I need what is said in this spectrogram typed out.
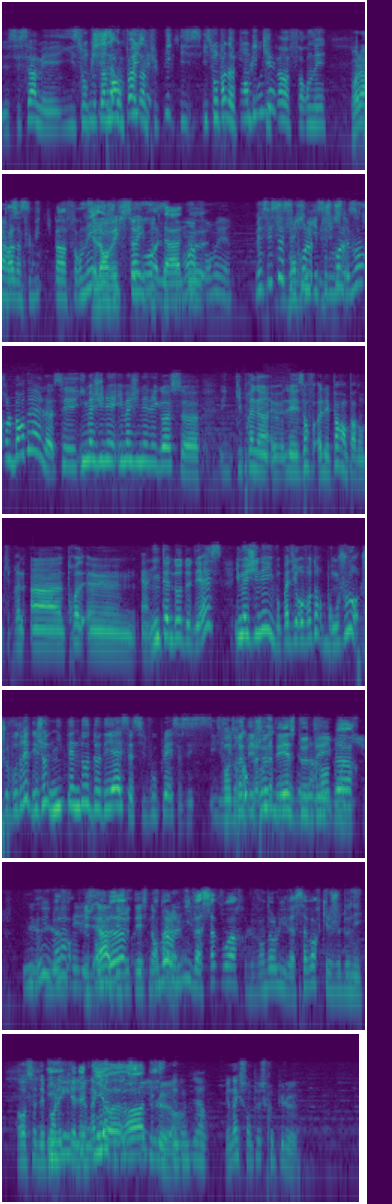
C'est ça, mais ils sont Oui, c'est ça, totalement on parle d'un public, Ils, ils sont on parle d'un totalement public qui est pas informé. On Voilà. parle d'un public qui est pas informé. Et alors avec ça, ils vont la- moins le- informés. Mais c'est ça, c'est trop, trop, le- trop bordel. C'est imaginez, imaginez les gosses euh, qui prennent un- euh, les enfants, les parents pardon, qui prennent un, 3 euh, un Nintendo 2DS. Imaginez, ils vont pas dire au vendeur bonjour, je voudrais des jeux Nintendo 2DS s'il vous plaît. Ça, ils vont être des jeux DS 2D, ils vont vendeur- dire. Le- Oui, le voilà, vend- mais- le Et- Ah, des vendeur- jeux DS vendeur, lui, il va savoir. Le vendeur, lui, il va savoir quel jeu donner. Oh, ça dépend lesquels. Il y en a qui sont dire, un peu scrupuleux. Les hein. vendeurs. Il y en a qui sont un peu scrupuleux.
